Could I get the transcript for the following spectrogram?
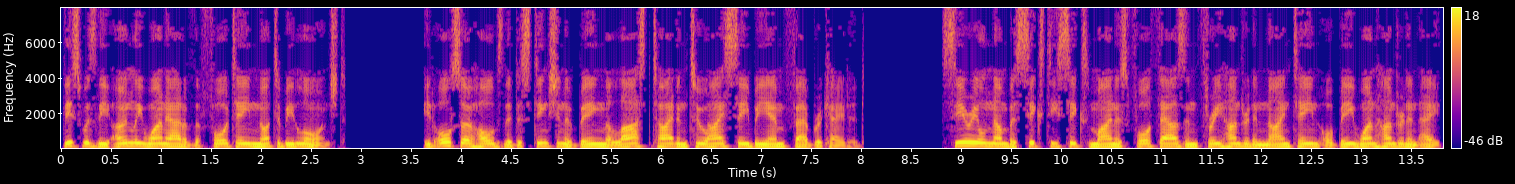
This was the only one out of the 14 not to be launched. It also holds the distinction of being the last Titan II ICBM fabricated. Serial number 66-4319 or B108,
